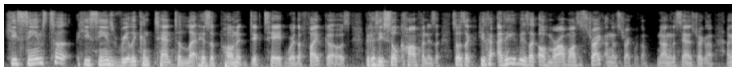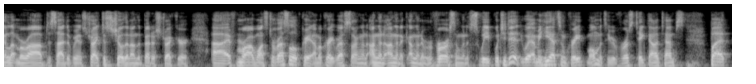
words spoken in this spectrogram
he seems to he seems really content to let his opponent dictate where the fight goes because he's so confident. So it's like he's, I think if he's like, oh, if Merab wants to strike, I'm going to strike with him. No, I'm going to stand and strike with him. I'm going to let Merab decide if we're going to strike, just to show that I'm the better striker. Uh, if Merab wants to wrestle, great, I'm a great wrestler. I'm going to I'm going to I'm going to reverse. I'm going to sweep, which he did. I mean, he had some great moments. He reversed takedown attempts, but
